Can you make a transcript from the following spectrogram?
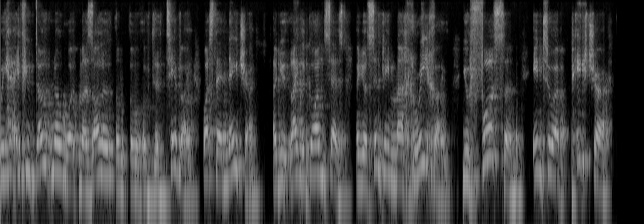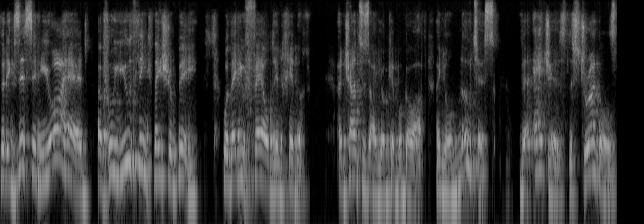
We if you don't know what mazalo of the tivai, what's their nature, and you like the Gaon says, and you're simply machricha, you force them into a picture that exists in your head of who you think they should be, well, then you failed in chinuch. And chances are your kid will go off. And you'll notice the edges, the struggles,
